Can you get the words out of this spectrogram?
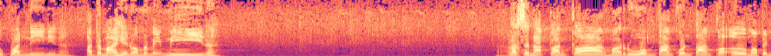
ทุกวันนี้นี่นะอาตมาเห็นว่ามันไม่มีนะลักษณะกลางๆมารวมต่างคนต่างก็เออมาเป็น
